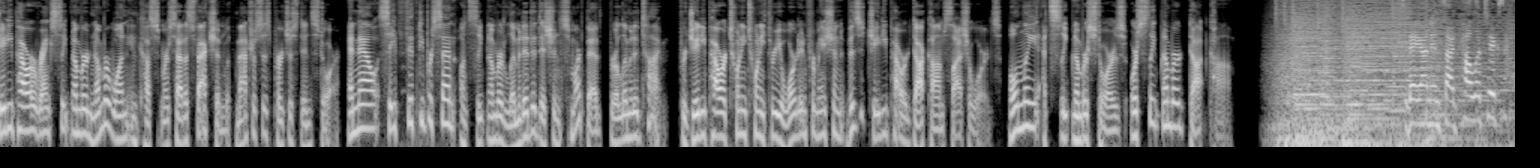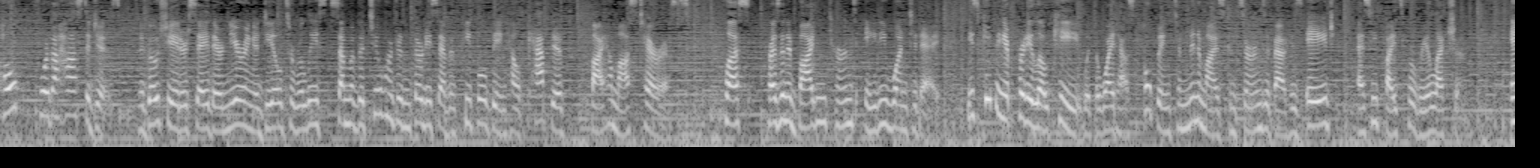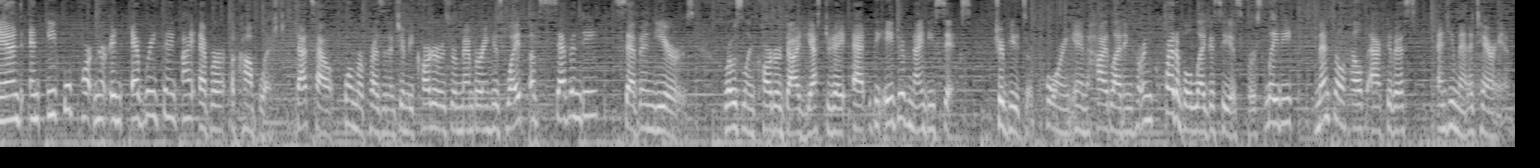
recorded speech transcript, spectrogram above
JD Power ranks Sleep Number number 1 in customer satisfaction with mattresses purchased in-store. And now, save 50% on Sleep Number limited edition smart beds for a limited time. For JD Power 2023 award information, visit jdpower.com/awards. Only at Sleep Number stores or sleepnumber.com. Today on Inside Politics, hope for the hostages. Negotiators say they're nearing a deal to release some of the 237 people being held captive by Hamas terrorists. Plus, President Biden turns 81 today. He's keeping it pretty low key, with the White House hoping to minimize concerns about his age as he fights for reelection. And an equal partner in everything I ever accomplished. That's how former President Jimmy Carter is remembering his wife of 77 years. Rosalynn Carter died yesterday at the age of 96. Tributes are pouring in, highlighting her incredible legacy as First Lady, mental health activist, and humanitarian.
